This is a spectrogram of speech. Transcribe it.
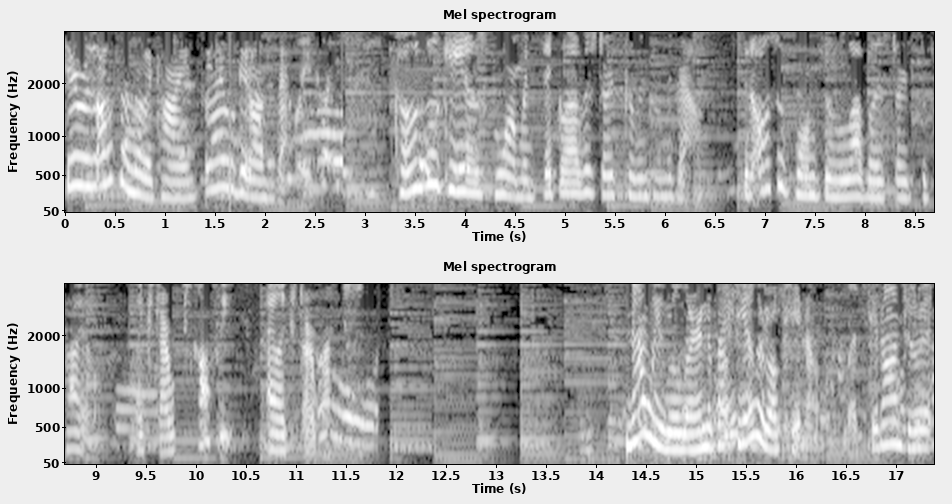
There is also another kind, but I will get onto that later. Cone volcanoes form when thick lava starts coming from the ground. It also forms when the lava starts to pile, like Starbucks coffee. I like Starbucks. Now we will learn about the other volcano. Let's get on to it.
